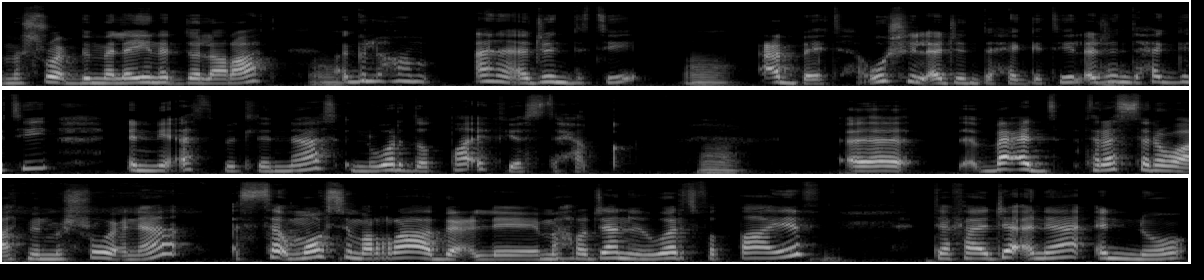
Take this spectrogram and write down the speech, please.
مشروع بملايين الدولارات. أقول لهم أنا أجندتي. عبيتها وش الأجندة حقتي الأجندة حقتي أني أثبت للناس أن ورد الطائف يستحق. أه بعد ثلاث سنوات من مشروعنا الموسم الرابع لمهرجان الورد في الطايف تفاجأنا أنه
